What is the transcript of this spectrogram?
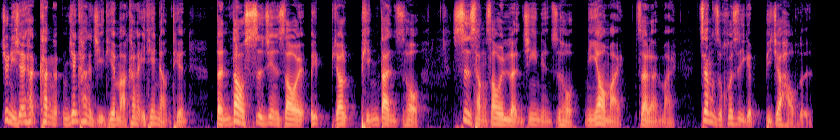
就你先看看个，你先看个几天嘛，看个一天两天，等到事件稍微诶比较平淡之后。市场稍微冷静一点之后，你要买再来买，这样子会是一个比较好的、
